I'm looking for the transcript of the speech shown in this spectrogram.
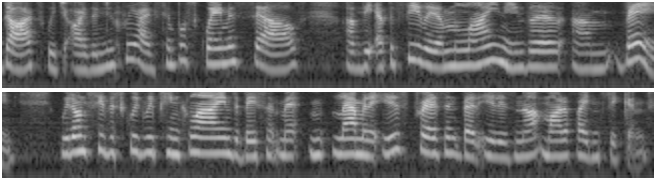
dots, which are the nuclei of simple squamous cells of the epithelium lining the um, vein. We don't see the squiggly pink line. The basement lamina is present, but it is not modified and thickened.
